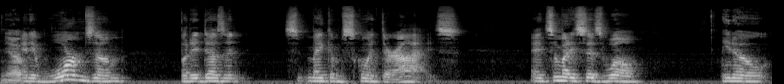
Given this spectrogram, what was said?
Yep. and it warms them, but it doesn't make them squint their eyes. And somebody says, "Well, you know,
